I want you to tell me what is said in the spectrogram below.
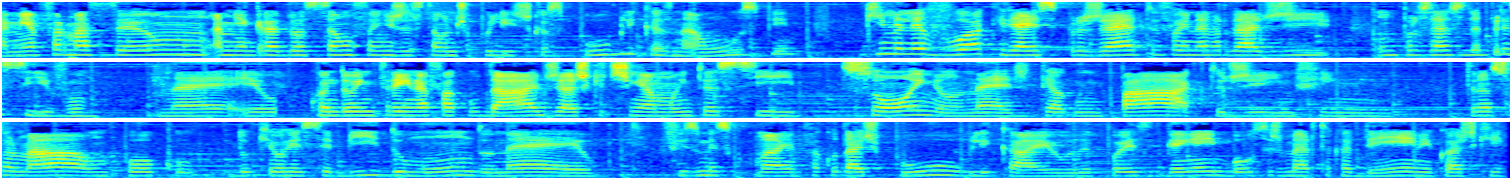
A minha formação, a minha graduação foi em gestão de políticas públicas na USP. O que me levou a criar esse projeto foi, na verdade, um processo depressivo. Né? Eu, quando eu entrei na faculdade, acho que tinha muito esse sonho, né, de ter algum impacto, de, enfim, transformar um pouco do que eu recebi do mundo, né? Eu fiz uma, uma faculdade pública, eu depois ganhei bolsa de mérito acadêmico, acho que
